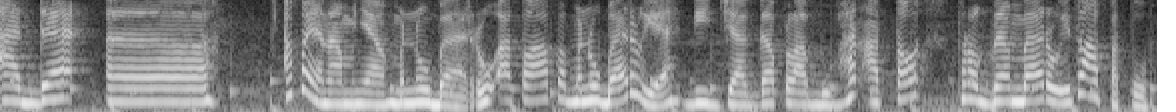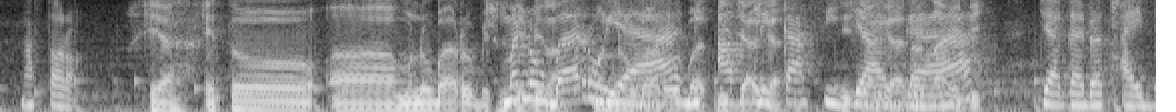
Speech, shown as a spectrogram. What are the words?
ada eh, apa ya namanya menu baru atau apa menu baru ya di Jaga Pelabuhan atau program baru itu apa tuh Mas Toro? Ya, itu eh, menu baru bisa menu dibilang. baru Menu ya baru buat di aplikasi di Jaga jaga.id. jaga.id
